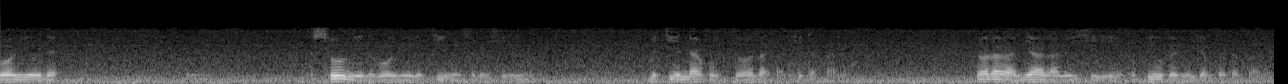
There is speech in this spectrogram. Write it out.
ဘောမျိုးနဲ့အဆိုးမြင်သဘောမျိုးနဲ့ကြည့်မယ်ဆိုလို့ရှိရင်မကျေနပ်ဖို့ဒေါသကဖြစ်တတ်ပါတယ်ဒေါသကများလာလို့ရှိရင်အပြုတ်ပဲကြောက်တတ်ပါတယ်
